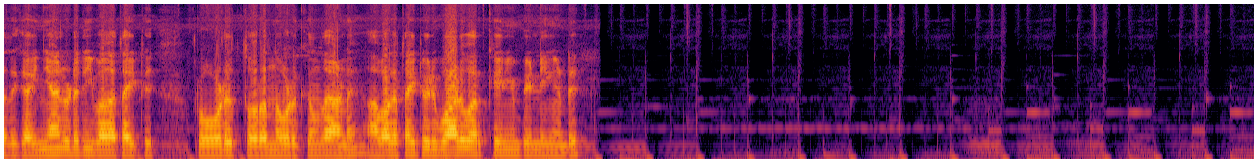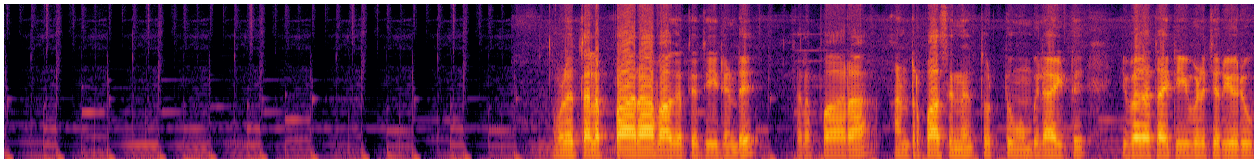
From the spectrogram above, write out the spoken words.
അത് കഴിഞ്ഞാലുടൻ ഈ ഭാഗത്തായിട്ട് റോഡ് തുറന്നു കൊടുക്കുന്നതാണ്. ആ ഭാഗത്തായിട്ട് ഒരുപാട് വർക്ക് ഇനിയും പെൻഡിങ് ഉണ്ട്. നമ്മൾ തലപ്പാറ ഭാഗത്തെത്തിയിട്ടുണ്ട്. തലപ്പാറ അണ്ടർപാസിന് തൊട്ട് മുമ്പിലായിട്ട് ഈ ഭാഗത്തായിട്ട് ഇവിടെ ചെറിയൊരു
